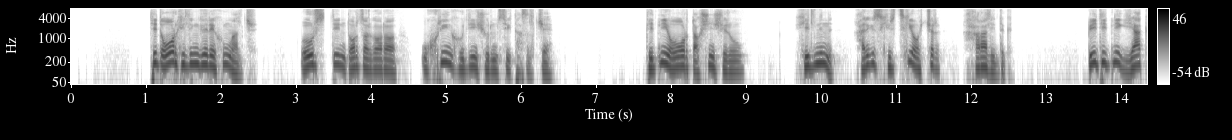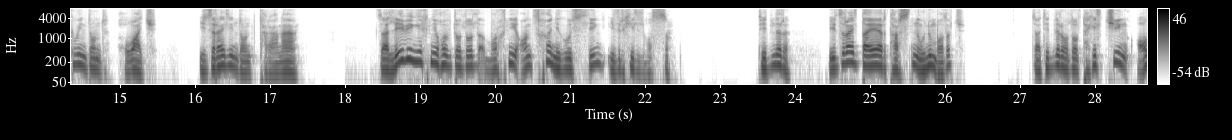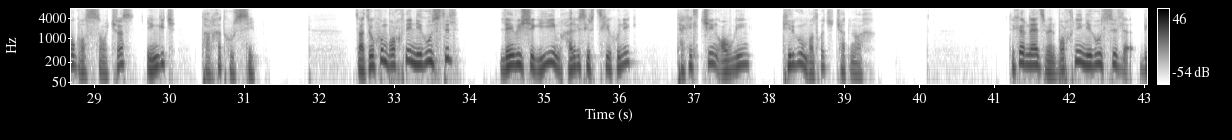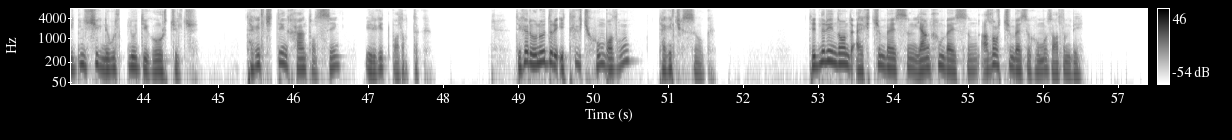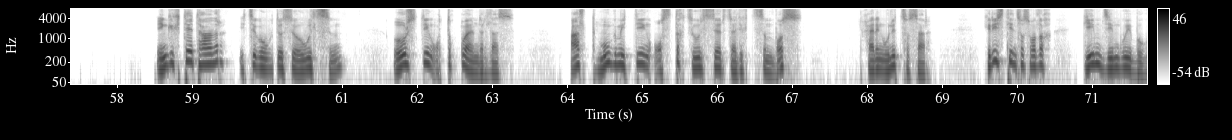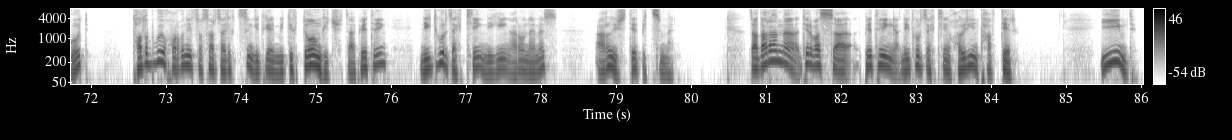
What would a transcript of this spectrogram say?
Тэд уур хилэнгээрээ хүн алж өөрсдийн дур зоргоороо үхрийн хөлийн шүрмсийг тасалжээ. Тэдний уур догшин ширүүн хилэн нь харгас хэрцгий учир хараал идэг. Би тэднийг Яаковын дунд хувааж Израилийн дунд тараанаа. За Левигийнхний хувьд бол Бурхны онцгой нэгүүлслийн илэрхийлэл болсон. Тэд нар Израиль даяар тарсан үнэн боловч за тэд нар бол тахилчийн овг болсон учраас ингэж тарахад хүрсэн юм. За зөвхөн Бурхны нэгүүлсэл Леви шиг ийм харгас хэрцгий хүнийг тахилчийн овгийн тэргүүн болгож чадна байх. Тэгэхээр найз минь Бурхны нэгүүлсэл бидэн шиг нэгүүлтнүүдийг өөрчилж тахилчдын хаан тулсын иргэд болгодог. Тэгэхээр өнөөдөр итгэгч хүн болгон тахилч гэсэн үг. Тэдний дунд архичин байсан, янхан байсан, алуурчин байсан хүмүүс олон бий. Ингэхдээ та нар эцэг өвгдөөсөө өвлсөн өөрсдийн утгагүй амьдралаас алт мөнгө мэтийн устдах зүйлсээр золигдсон бус харин үнэт цусаар Христийн цус болох гим зэмгүй бөгөөд толбгүй хурганы цусаар золигдсон гэдгээ мэдэгдөөн гэж за Петрийн 1-р загтлын 1-ийн 18-аас 19 дээр бичсэн байна. За дараа нь тэр бас Петрийн 1-р захидлын 2-ын 5 дээр иймд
